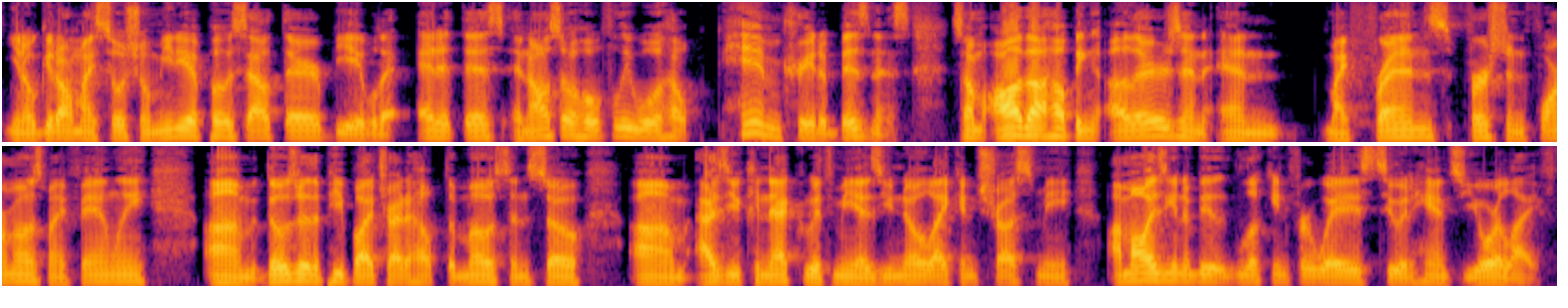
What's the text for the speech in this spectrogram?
you know, get all my social media posts out there, be able to edit this, and also hopefully will help him create a business. So I'm all about helping others and and my friends first and foremost, my family. Um, those are the people I try to help the most. And so, um, as you connect with me, as you know, like and trust me, I'm always going to be looking for ways to enhance your life.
